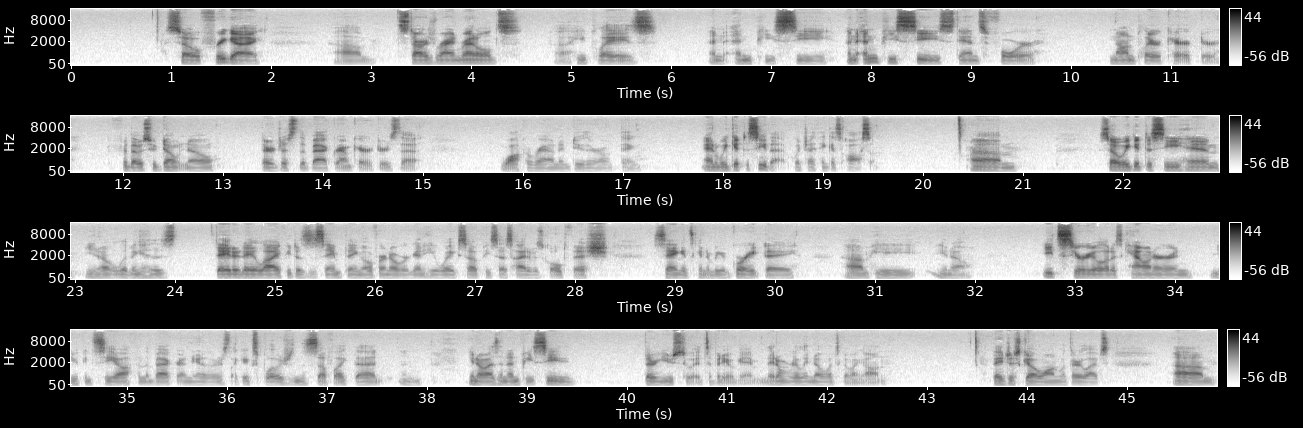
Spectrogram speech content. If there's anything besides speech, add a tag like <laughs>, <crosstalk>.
So, Free Guy um, stars Ryan Reynolds. Uh, he plays an NPC. An NPC stands for non player character. For those who don't know, they're just the background characters that walk around and do their own thing. And we get to see that, which I think is awesome. Um, so we get to see him, you know, living his day to day life. He does the same thing over and over again. He wakes up, he says hi to his goldfish, saying it's going to be a great day. Um, he, you know, eats cereal at his counter, and you can see off in the background, you know, there's like explosions and stuff like that. And, you know, as an NPC, they're used to it. It's a video game. They don't really know what's going on. They just go on with their lives. Um,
